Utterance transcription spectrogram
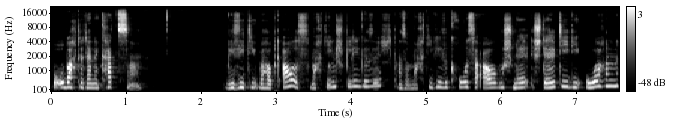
beobachte deine Katze. Wie sieht die überhaupt aus? Macht die ein Spielgesicht? Also macht die diese große Augen? Schnell, stellt die die Ohren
